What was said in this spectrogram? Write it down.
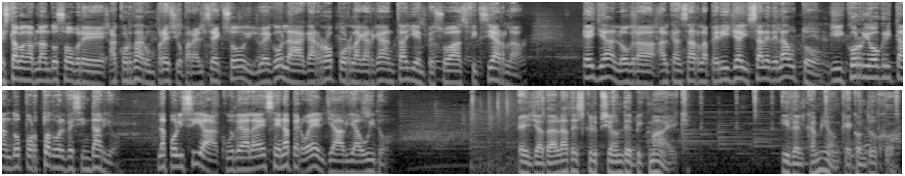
Estaban hablando sobre acordar un precio para el sexo y luego la agarró por la garganta y empezó a asfixiarla. Ella logra alcanzar la perilla y sale del auto y corrió gritando por todo el vecindario. La policía acude a la escena, pero él ya había huido. Ella da la descripción de Big Mike y del camión que condujo.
